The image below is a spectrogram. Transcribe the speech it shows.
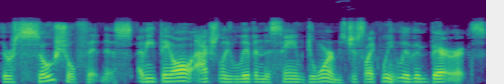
their social fitness. I mean, they all actually live in the same dorms, just like we live in barracks.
